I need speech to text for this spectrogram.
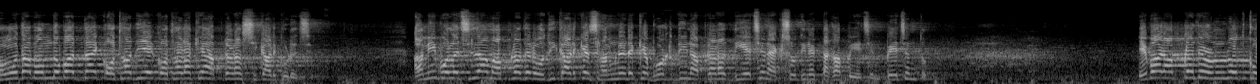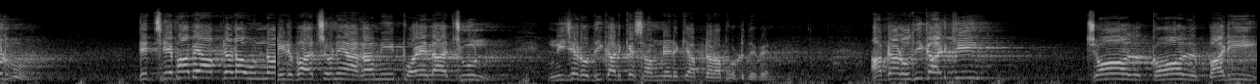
মমতা বন্দ্যোপাধ্যায় কথা দিয়ে কথা রাখে আপনারা স্বীকার করেছে আমি বলেছিলাম আপনাদের অধিকারকে সামনে রেখে ভোট দিন, আপনারা দিয়েছেন, একশো দিনের টাকা পেয়েছেন। পেয়েছেন তো? এবার আপনাদের অনুরোধ করব যে যেভাবে আপনারা উন্নয়ন নির্বাচনে আগামী পয়লা জুন নিজের অধিকারকে সামনে রেখে আপনারা ভোট দেবেন। আপনার অধিকার কি? জল, কল, বাড়ি,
